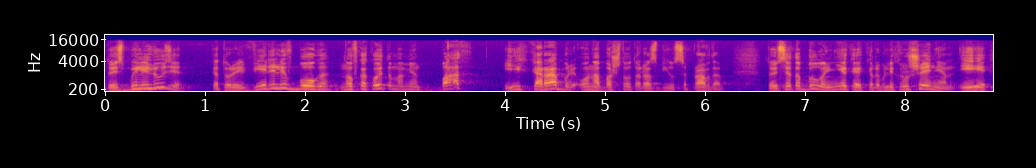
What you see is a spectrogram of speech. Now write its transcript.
То есть были люди, которые верили в Бога, но в какой-то момент бах, и их корабль, он обо что-то разбился, правда? То есть это было некое кораблекрушение. И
